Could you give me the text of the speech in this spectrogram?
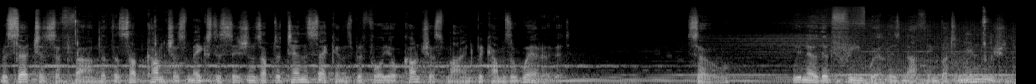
Researchers have found that the subconscious makes decisions up to 10 seconds before your conscious mind becomes aware of it. So, we know that free will is nothing but an illusion.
